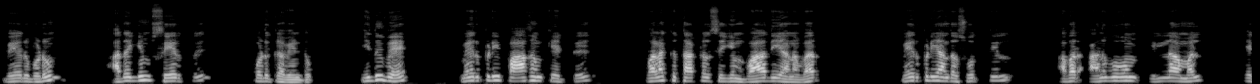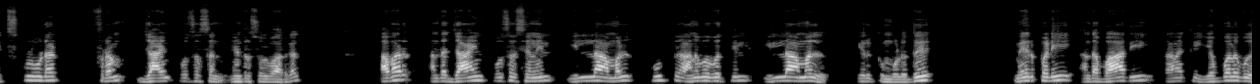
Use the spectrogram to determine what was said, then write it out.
வேறுபடும். அதையும் சேர்த்து கொடுக்க வேண்டும். இதுவே மேற்படி பாகம் கேட்டு வழக்கு தாக்கல் செய்யும் வாதியானவர் மேற்படி அந்த சொத்தில் அவர் அனுபவம் இல்லாமல் எக்ஸ்க்ளூடட் ஃப்ரம் ஜாயிண்ட் பொசஷன் என்று சொல்வார்கள். அவர் அந்த ஜாயிண்ட் பொசஷனில் இல்லாமல் கூட்டு அனுபவத்தில் இல்லாமல் இருக்கும் பொழுது மேற்படி அந்த வாதி தனக்கு எவ்வளவு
